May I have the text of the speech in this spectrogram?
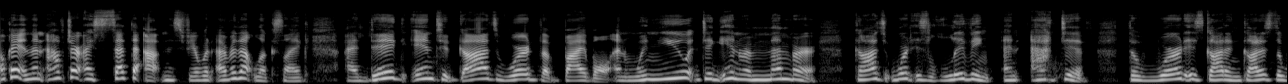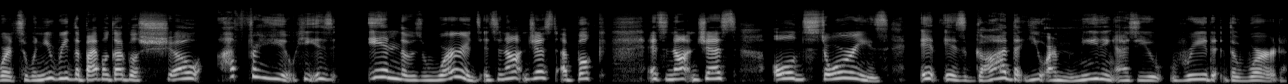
Okay, and then after I set the atmosphere, whatever that looks like, I dig into God's word, the Bible. And when you dig in, remember God's word is living and active. The word is God and God is the word. So when you read the Bible, God will show up for you. He is in those words. It's not just a book, it's not just old stories. It is God that you are meeting as you read the word.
